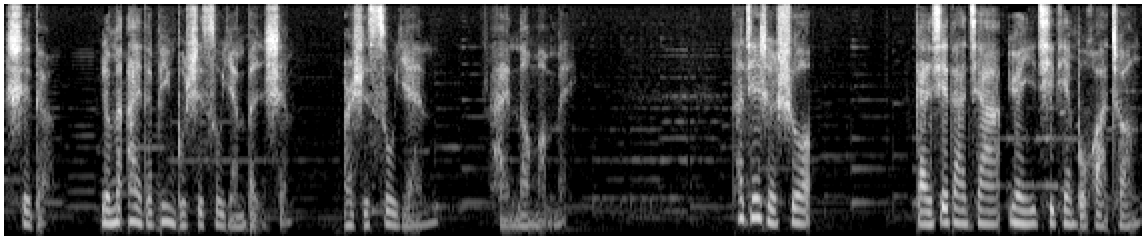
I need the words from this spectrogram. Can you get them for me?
是的，人们爱的并不是素颜本身，而是素颜还那么美。他接着说：“感谢大家愿意七天不化妆。”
